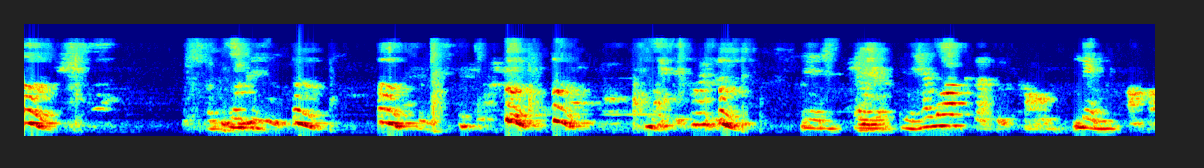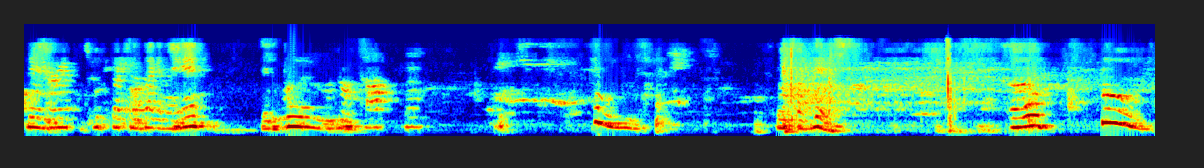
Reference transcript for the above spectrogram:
Ooh. Okay. Ooh. Ooh. Ooh. Ooh. Ooh. Then, uh, then headlock. Then, then hurry up and switch back to the back of the head. Then boom, on top. Boom. Looks like this. Uh, boom.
